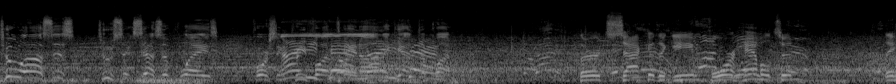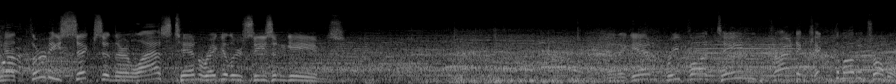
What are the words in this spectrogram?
Two losses, two successive plays, forcing Prefontaine on again to punt. Third sack of the game for Hamilton. They had 36 in their last 10 regular season games. And again, Prefontaine trying to kick them out of trouble.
